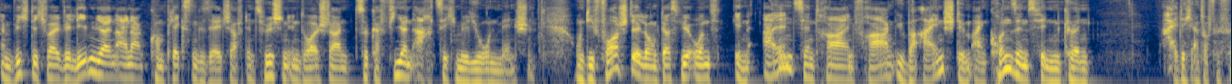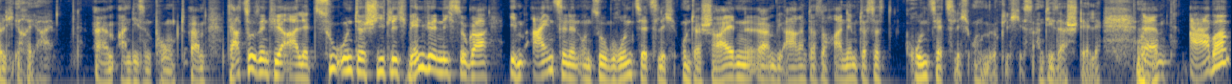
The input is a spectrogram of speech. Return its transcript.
ähm, wichtig, weil wir leben ja in einer komplexen Gesellschaft. Inzwischen in Deutschland circa 84 Millionen Menschen. Und die Vorstellung, dass wir uns in allen zentralen Fragen übereinstimmen, einen Konsens finden können, halte ich einfach für völlig irreal ähm, an diesem Punkt. Ähm, dazu sind wir alle zu unterschiedlich, wenn wir nicht sogar im Einzelnen uns so grundsätzlich unterscheiden, ähm, wie Arendt das auch annimmt, dass das grundsätzlich unmöglich ist an dieser Stelle. Ähm, aber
